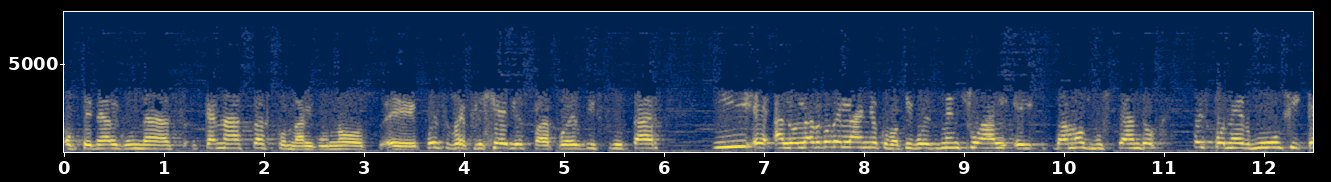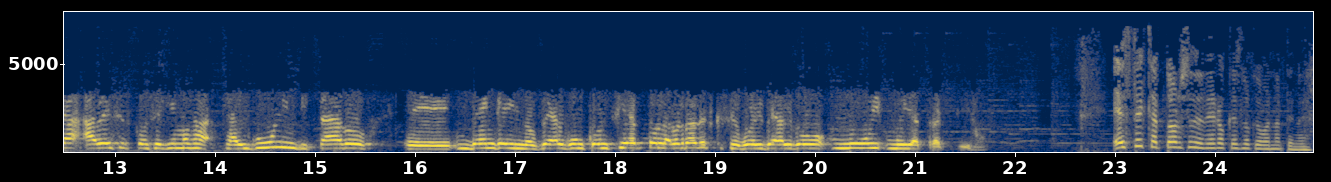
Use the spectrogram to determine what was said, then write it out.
obtener algunas canastas con algunos eh, pues refrigerios para poder disfrutar y eh, a lo largo del año, como te digo, es mensual, eh, vamos buscando pues poner música, a veces conseguimos que algún invitado eh, venga y nos dé algún concierto, la verdad es que se vuelve algo muy, muy atractivo. Este 14 de enero, ¿qué es lo que van a tener?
